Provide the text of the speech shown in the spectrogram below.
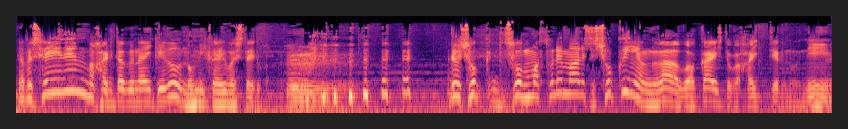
やっぱり青年部入りたくないけど飲み会はしたいとか、でも職そう、まあ、それもあるし職員が若い人が入ってるのに、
